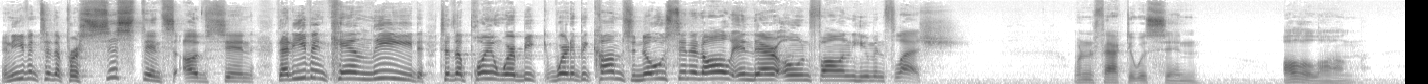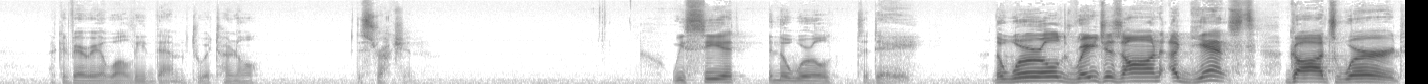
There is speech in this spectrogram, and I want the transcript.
and even to the persistence of sin that even can lead to the point where, be, where it becomes no sin at all in their own fallen human flesh. When in fact it was sin all along that could very well lead them to eternal destruction. We see it in the world today. The world rages on against God's word.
